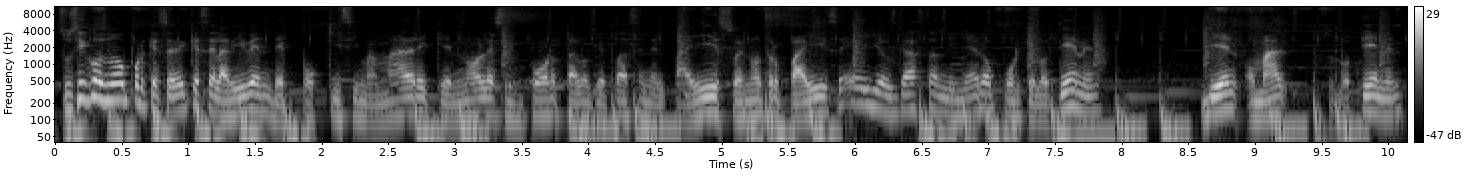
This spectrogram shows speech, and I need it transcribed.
Sus hijos no, porque se ve que se la viven de poquísima madre, que no les importa lo que pasa en el país o en otro país. Ellos gastan dinero porque lo tienen. Bien o mal, pues lo tienen.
